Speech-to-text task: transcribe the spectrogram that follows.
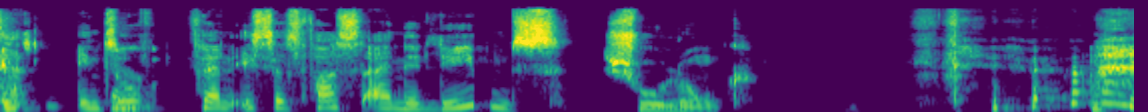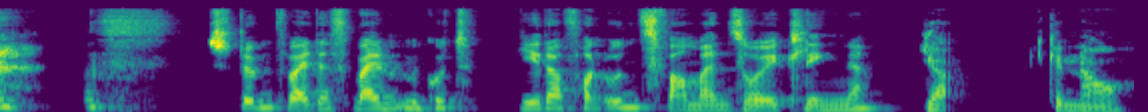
In, insofern ja. ist das fast eine Lebensschulung. Stimmt, weil das, weil, gut, jeder von uns war mein Säugling, ne? Ja, genau.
